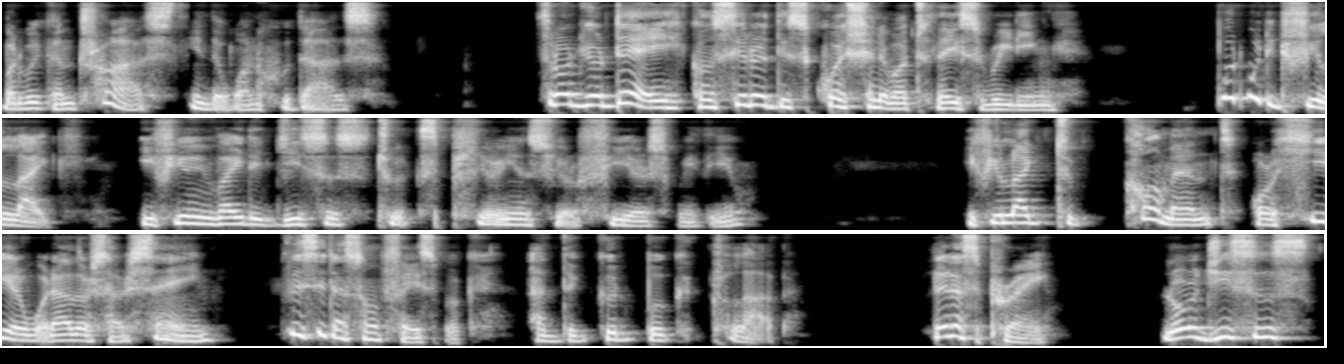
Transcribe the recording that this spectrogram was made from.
but we can trust in the one who does. Throughout your day, consider this question about today's reading. What would it feel like if you invited Jesus to experience your fears with you? If you like to comment or hear what others are saying, visit us on Facebook at the Good Book Club. Let us pray. Lord Jesus,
